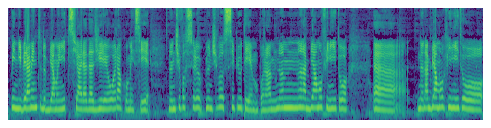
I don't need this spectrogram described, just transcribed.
Quindi veramente dobbiamo iniziare ad agire ora come se non ci, fossero, non ci fosse più tempo, non, non, non abbiamo finito eh, non abbiamo finito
